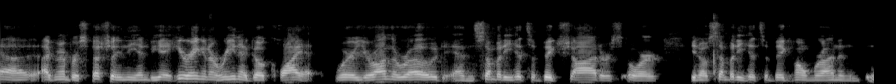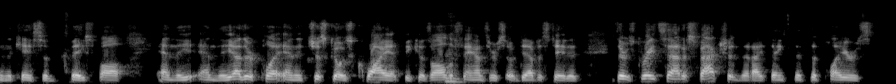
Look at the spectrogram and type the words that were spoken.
uh, I remember, especially in the NBA, hearing an arena go quiet where you're on the road and somebody hits a big shot, or or you know somebody hits a big home run. In in the case of baseball, and the and the other play, and it just goes quiet because all the hmm. fans are so devastated. There's great satisfaction that I think that the players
